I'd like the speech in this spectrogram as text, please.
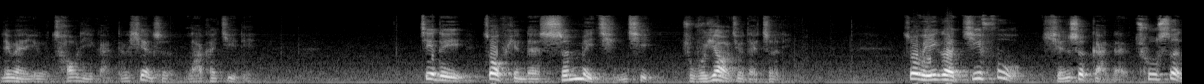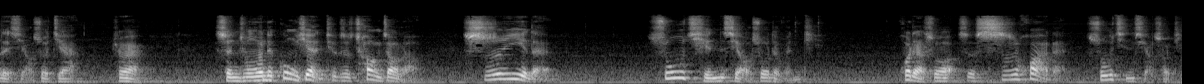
另外有超离感，跟现实拉开距离。这对作品的审美情趣主要就在这里。作为一个极富形式感的出色的小说家，是吧？沈从文的贡献就是创造了诗意的抒情小说的文体，或者说是诗化的抒情小说体，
